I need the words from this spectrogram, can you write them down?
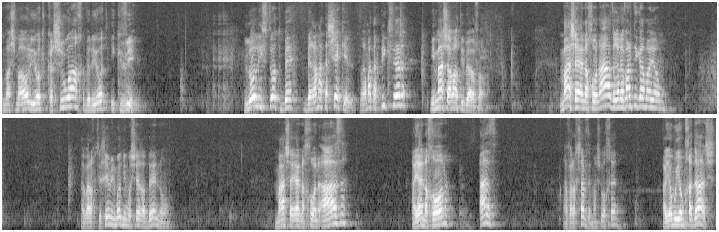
משמעו להיות קשוח ולהיות עקבי. לא לסטות ב, ברמת השקל, ברמת הפיקסל, ממה שאמרתי בעבר. מה שהיה נכון אז רלוונטי גם היום. אבל אנחנו צריכים ללמוד ממשה רבנו, מה שהיה נכון אז, היה נכון אז. אבל עכשיו זה משהו אחר. היום הוא יום חדש.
